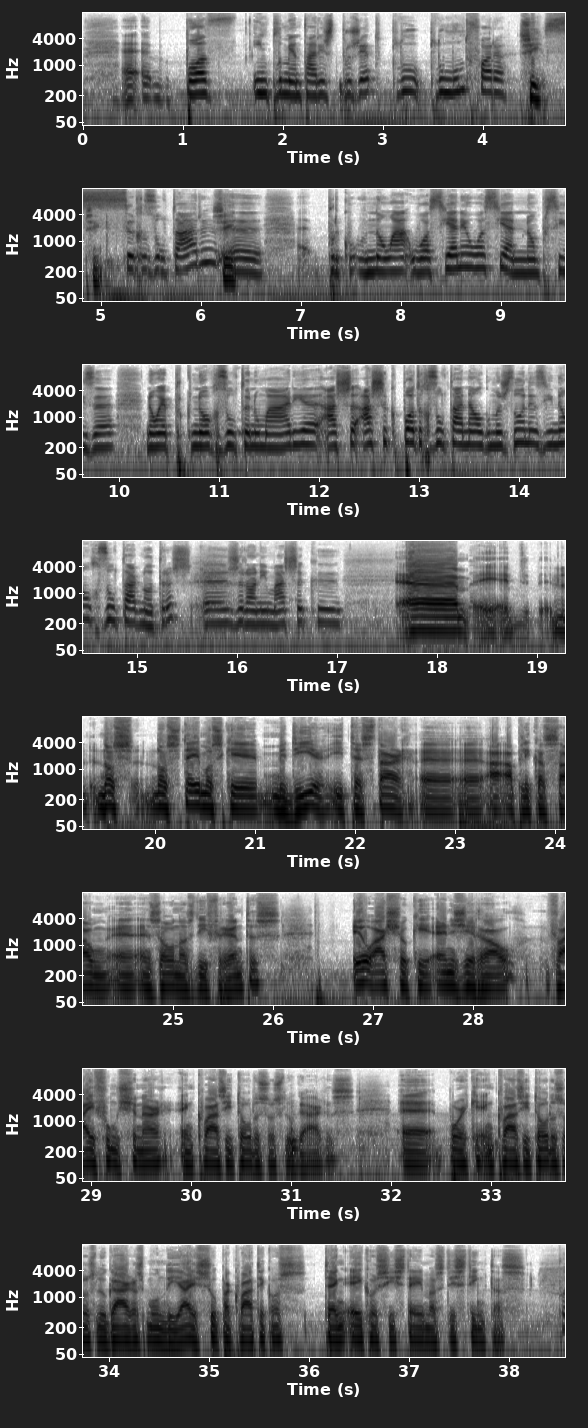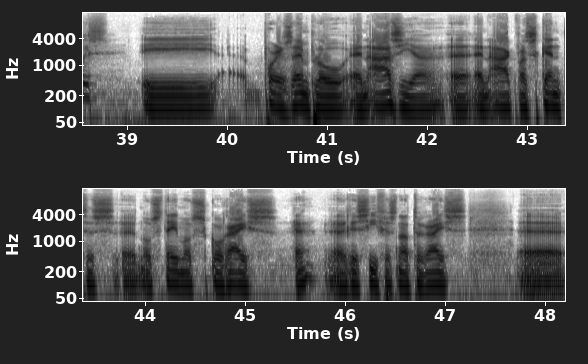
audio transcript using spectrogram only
pode implementar este projeto pelo, pelo mundo fora. Sim, sim. Se resultar, sim. Uh, porque não há, o oceano é o oceano, não precisa, não é porque não resulta numa área, acha, acha que pode resultar em algumas zonas e não resultar noutras? Uh, Jerónimo, acha que... Uh, nós, nós temos que medir e testar uh, a aplicação em, em, zonas diferentes. Eu acho que, em geral, vai funcionar em quase todos os lugares, uh, porque em quase todos os lugares mundiais subaquáticos tem ecossistemas distintos. Pois. E, por exemplo, em Ásia, uh, em águas quentes, uh, nós temos corais, recifes naturais.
